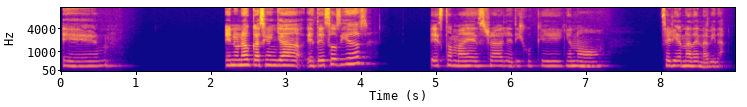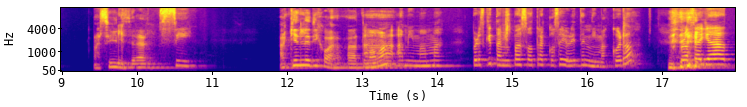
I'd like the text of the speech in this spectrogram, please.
em, en una ocasión ya de esos días, esta maestra le dijo que ya no sería nada en la vida. Así, literal. Sí. ¿A quién le dijo? ¿A, tu mamá? A mi mamá. Pero es que también pasó otra cosa y ahorita ni me acuerdo. Pero o sea, ya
